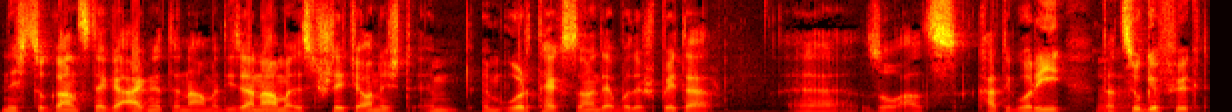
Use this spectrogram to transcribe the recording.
nicht so ganz der geeignete Name. Dieser Name ist, steht ja auch nicht im, im Urtext, sondern der wurde später äh, so als Kategorie hm. dazugefügt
